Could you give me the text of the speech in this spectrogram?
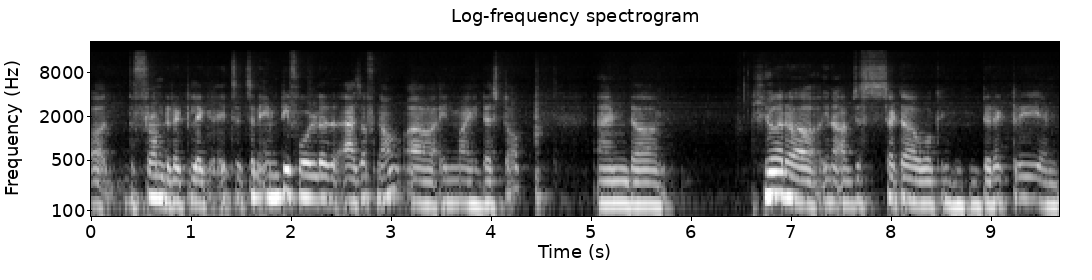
uh, the from directory. Like it's it's an empty folder as of now in my desktop, and here uh, you know I've just set a working directory and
